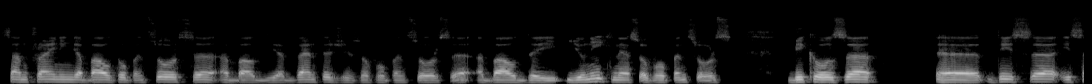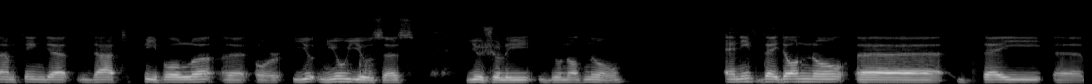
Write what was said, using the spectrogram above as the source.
some training about open source, uh, about the advantages of open source, uh, about the uniqueness of open source, because uh, this is something that people or new users usually do not know. And if they don't know, uh, they uh,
